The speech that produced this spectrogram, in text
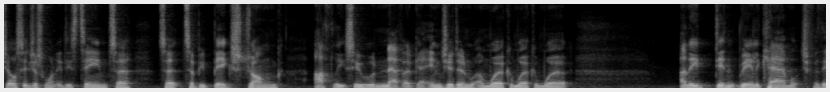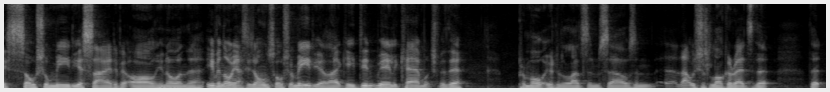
Jose just wanted his team to to to be big, strong athletes who would never get injured and, and work and work and work. And he didn't really care much for this social media side of it all, you know. And the, even though he has his own social media, like he didn't really care much for the promoting the lads themselves, and uh, that was just loggerheads that that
